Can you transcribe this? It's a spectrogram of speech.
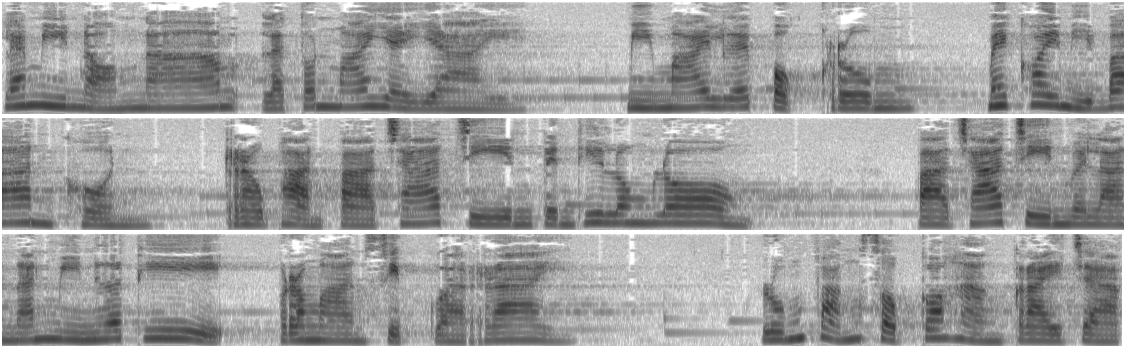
และมีหนองน้ำและต้นไม้ใหญ่ ๆ มีไม้เลื้อยปกคลุม ไม่ค่อยมีบ้านคน เราผ่านป่าช้าจีนเป็นที่โล่งๆ ป่าช้าจีนเวลานั้นมีเนื้อที่ประมาณสิบกว่าไร่ หลุมฝังศพก็ห่างไกลจาก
